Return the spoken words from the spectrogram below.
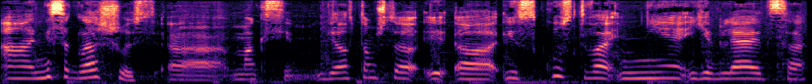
А, не соглашусь, а, Максим. Дело в том, что а, искусство не является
